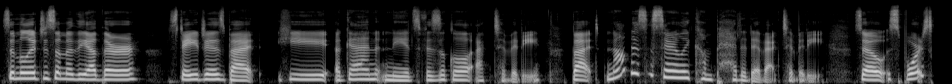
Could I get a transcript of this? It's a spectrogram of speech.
similar to some of the other stages, but he again needs physical activity, but not necessarily competitive activity. So, sports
